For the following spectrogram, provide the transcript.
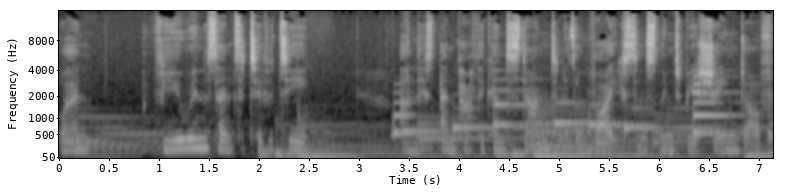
When viewing sensitivity and this empathic understanding as a vice and something to be ashamed of,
